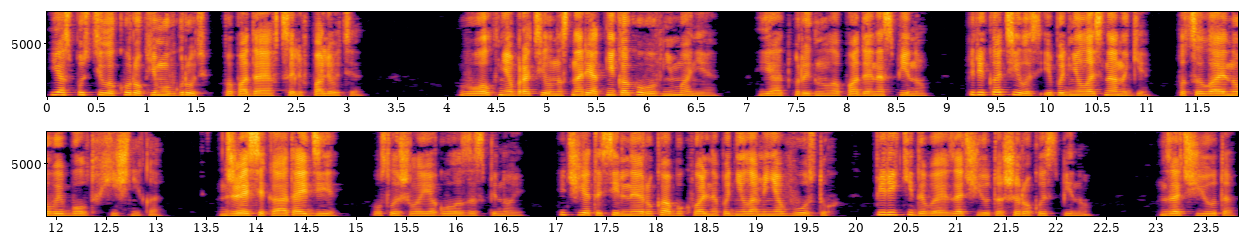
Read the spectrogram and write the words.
Я спустила курок ему в грудь, попадая в цель в полете. Волк не обратил на снаряд никакого внимания. Я отпрыгнула, падая на спину, перекатилась и поднялась на ноги, посылая новый болт в хищника. «Джессика, отойди!» – услышала я голос за спиной, и чья-то сильная рука буквально подняла меня в воздух, перекидывая за чью-то широкую спину. За чью-то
